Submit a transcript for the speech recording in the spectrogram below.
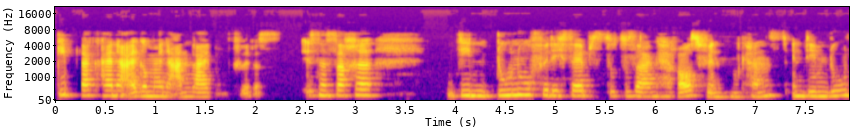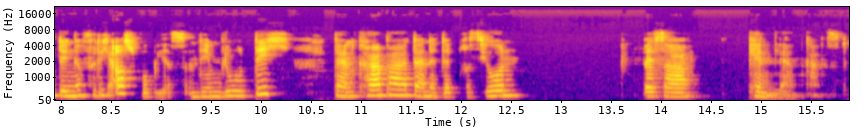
gibt da keine allgemeine Anleitung für. Das ist eine Sache, die du nur für dich selbst sozusagen herausfinden kannst, indem du Dinge für dich ausprobierst, indem du dich, deinen Körper, deine Depression besser kennenlernen kannst.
